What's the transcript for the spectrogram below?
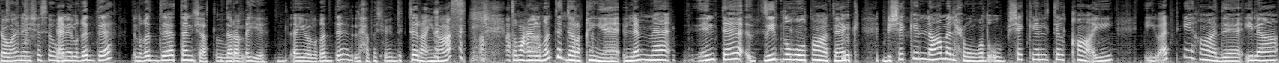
تو أنا إيش أسوي؟ يعني الغدة الغدة تنشط. ال- درقيه أيوه الغدة لحظة شوي دكتوره ايناس طبعا الغدة الدرقية لما أنت تزيد ضغوطاتك بشكل لا ملحوظ وبشكل تلقائي يؤدي هذا إلى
